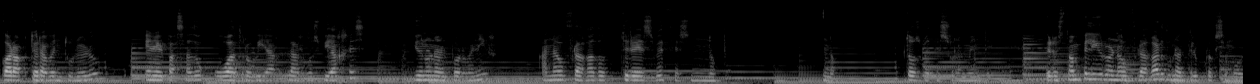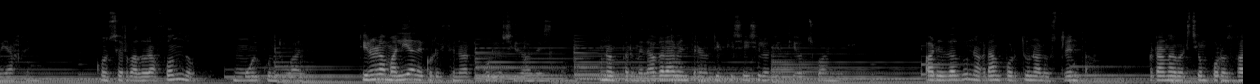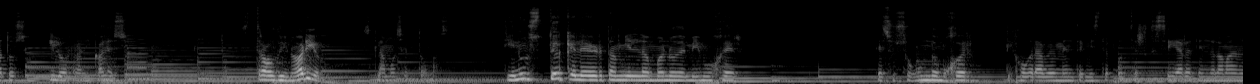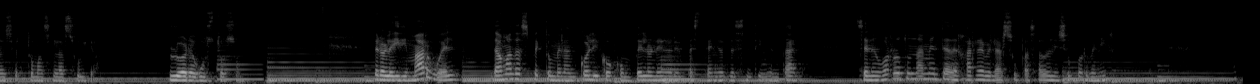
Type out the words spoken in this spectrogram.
Carácter aventurero, en el pasado cuatro largos viajes y uno en el porvenir. Ha naufragado tres veces, no. No, dos veces solamente, pero está en peligro de naufragar durante el próximo viaje. Conservador a fondo, muy puntual. Tiene la malía de coleccionar curiosidades, una enfermedad grave entre los 16 y los 18 años. Ha heredado una gran fortuna a los 30, gran aversión por los gatos y los radicales. ¡Extraordinario! exclamó Sir Thomas. Tiene usted que leer también la mano de mi mujer. De su segunda mujer, dijo gravemente Mr. Potters, que seguía reteniendo la mano de Sir Thomas en la suya. Lo haré gustoso. Pero Lady Marwell, dama de aspecto melancólico con pelo negro y pestañas de sentimental, se negó rotundamente a dejar revelar su pasado ni su porvenir.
